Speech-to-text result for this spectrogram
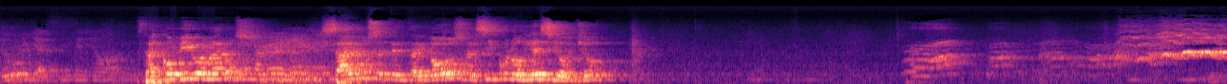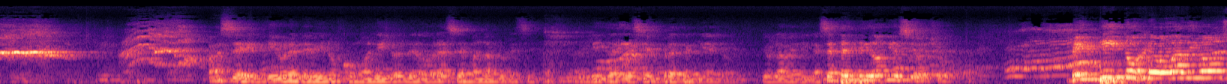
Aleluya, sí, Señor. ¿Están conmigo, hermanos? Amén. Salmo 72, versículo 18. Pase libre me vino como anillo de dedo. Gracias, hermana Florecita. Linda, ella siempre atendiendo. Dios la bendiga. 72, 18. Bendito Jehová Dios,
